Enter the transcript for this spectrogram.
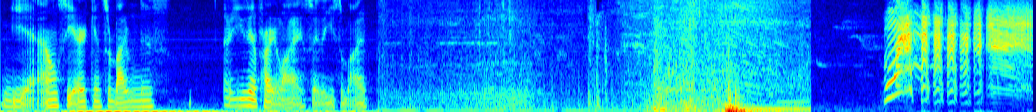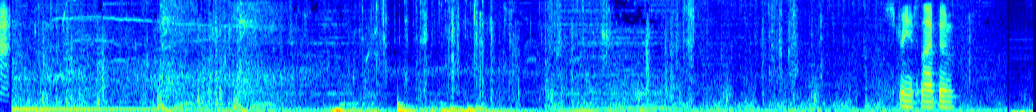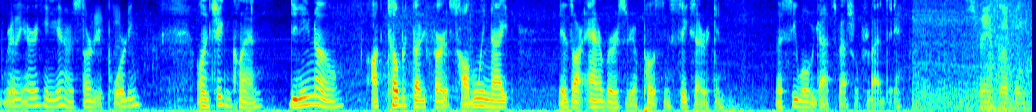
Yeah, I don't see Eric surviving this. He's gonna probably lie and say that you survived. Stream snipe him. Really, Eric? You gonna start reporting? On Chicken Clan, did you know October 31st, Halloween night, is our anniversary of posting 6ARAKIN? Let's see what we got special for that day. Stream sniping.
